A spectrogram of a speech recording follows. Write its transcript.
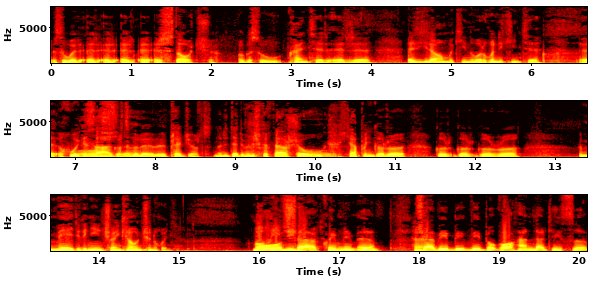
Is tú ar stáitse agus tú caint ar dhream eicín nó ar dhuine eicínt a chuaigh ag sagart go raibh pledgers. Nuair a deirim anois gur fear seó thú, cheapfainn gur mb'fhéidir go n-inseoinn an ceann sin dhuinn. Má chuimhníonn tú air. Ó sea, cuimhním. Sea, bhí dhá sheanleaid thíos sa.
